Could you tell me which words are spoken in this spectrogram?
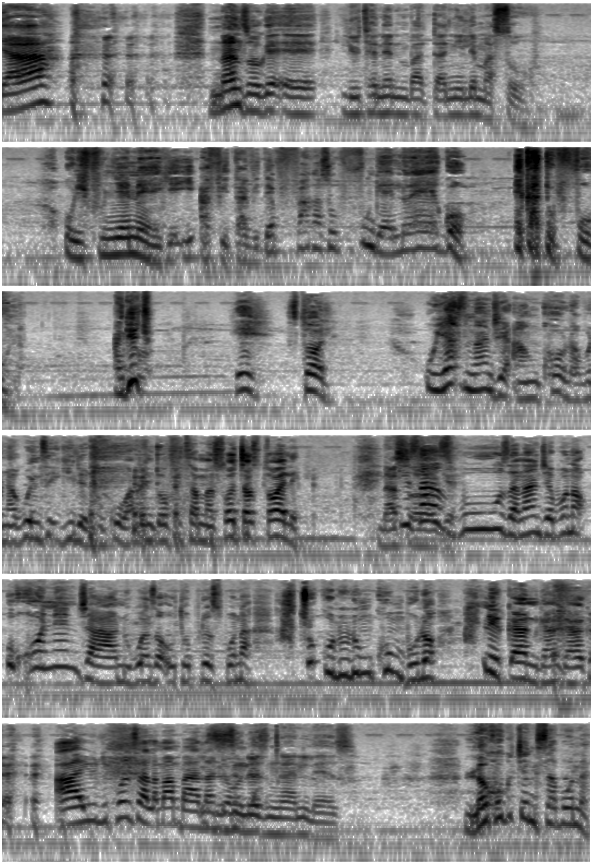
ya. Nanzo-ke um lieutenant mbadanile masuku uyifunyeneke i-affidavit efaka sokufungelweko ekade ufuna angitsho? Yeyi sithole uyazi nanje angikholwa bona kwenzekile lokhu wabento ofisa amasotsha sithole? Naso-ke. ngisazibuza nanje bona ukhone njani ukwenza utoplos bona ajugulula umkhumbulo anekani kangaka? Hayi ulipholisa lamambala izinto ezincane lezo. Lokho kutshengisa bona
